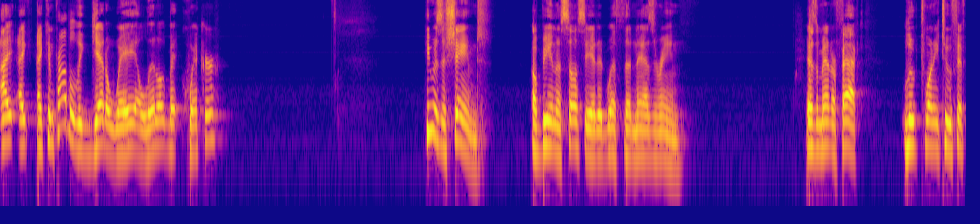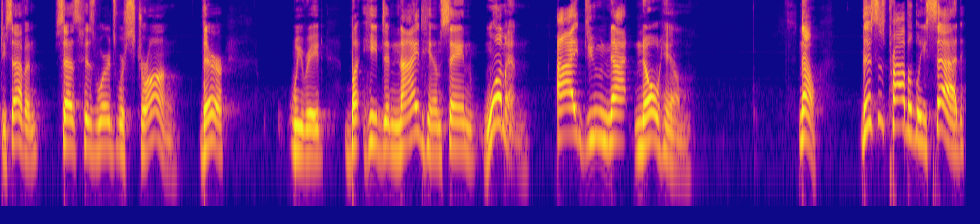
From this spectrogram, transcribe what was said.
I, I, I can probably get away a little bit quicker. He was ashamed of being associated with the Nazarene. As a matter of fact, Luke 22, 57 says his words were strong. There we read, but he denied him saying, woman, I do not know him. Now, this is probably said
